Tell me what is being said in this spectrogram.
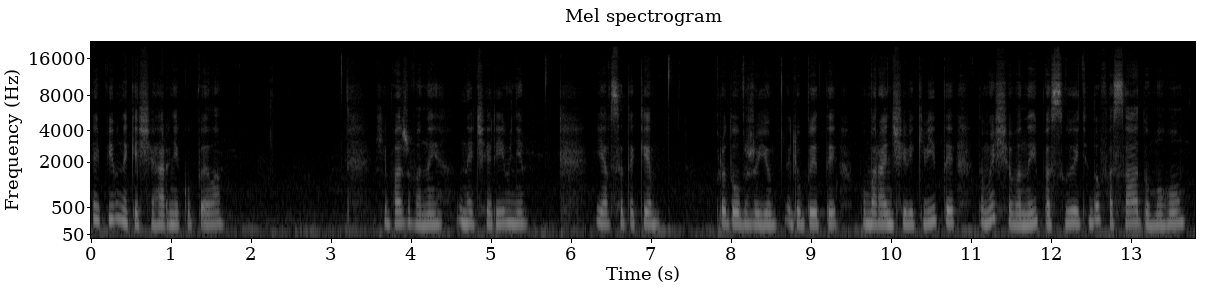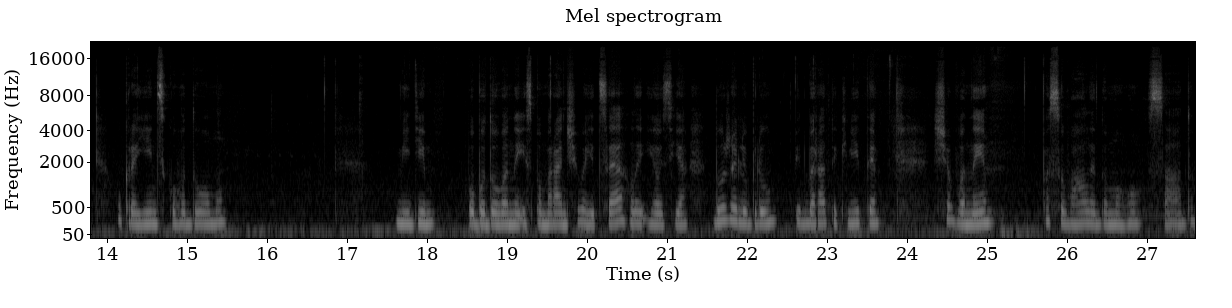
Та й півники ще гарні купила. Хіба ж вони не чарівні? Я все-таки продовжую любити помаранчеві квіти, тому що вони пасують до фасаду мого українського дому. Мій дім побудований із помаранчевої цегли, і ось я дуже люблю підбирати квіти, щоб вони пасували до мого саду.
